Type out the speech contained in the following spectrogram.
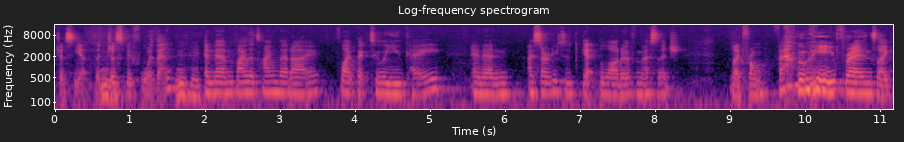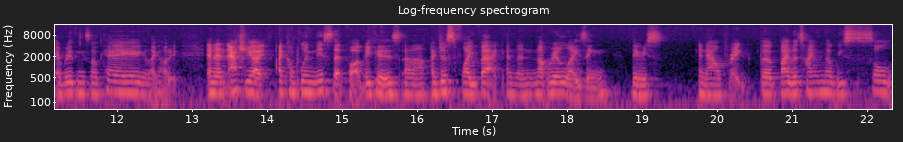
just yet, but Mm. just before then. Mm-hmm. And then by the time that I fly back to the UK, and then I started to get a lot of message, like from family, friends, like everything's okay, like how do you, and then actually I, I completely missed that part because uh, I just fly back and then not realizing there's an outbreak. But by the time that we saw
